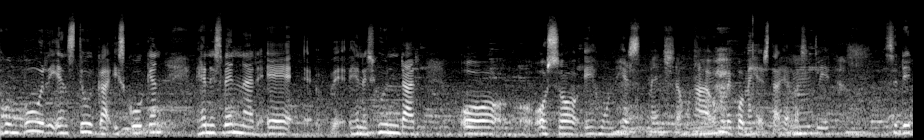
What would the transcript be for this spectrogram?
hon bor i en stuga i skogen. Hennes vänner är hennes hundar och, och så är hon hästmänniska. Hon har hållit på med hästar hela sitt liv. Så det är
